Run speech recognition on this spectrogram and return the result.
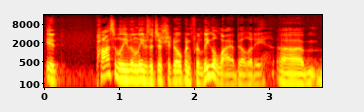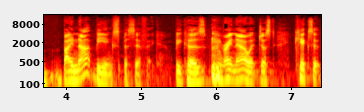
it possibly even leaves the district open for legal liability um, by not being specific, because right now it just kicks it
